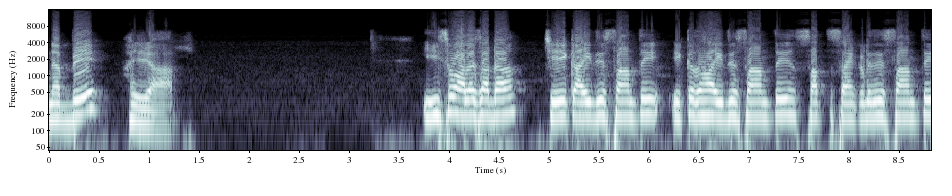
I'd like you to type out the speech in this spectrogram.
90000 ਇਹ ਸਵਾਲ ਹੈ ਸਾਡਾ 6 ਇਕਾਈ ਦੇ ਸਥਾਨ ਤੇ 1 ਦਹਾਈ ਦੇ ਸਥਾਨ ਤੇ 7 ਸੈਂਕੜੇ ਦੇ ਸਥਾਨ ਤੇ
